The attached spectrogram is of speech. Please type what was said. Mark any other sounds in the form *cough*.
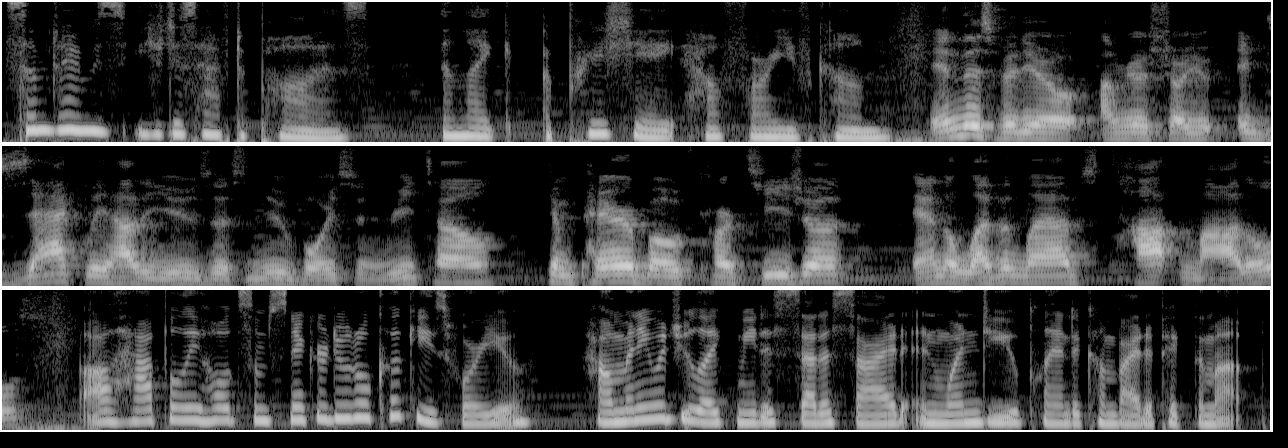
Sometimes you just have to pause and like appreciate how far you've come. In this video, I'm going to show you exactly how to use this new voice in Retell, compare both Cartesia and 11 Labs top models. I'll happily hold some snickerdoodle cookies for you. How many would you like me to set aside and when do you plan to come by to pick them up?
